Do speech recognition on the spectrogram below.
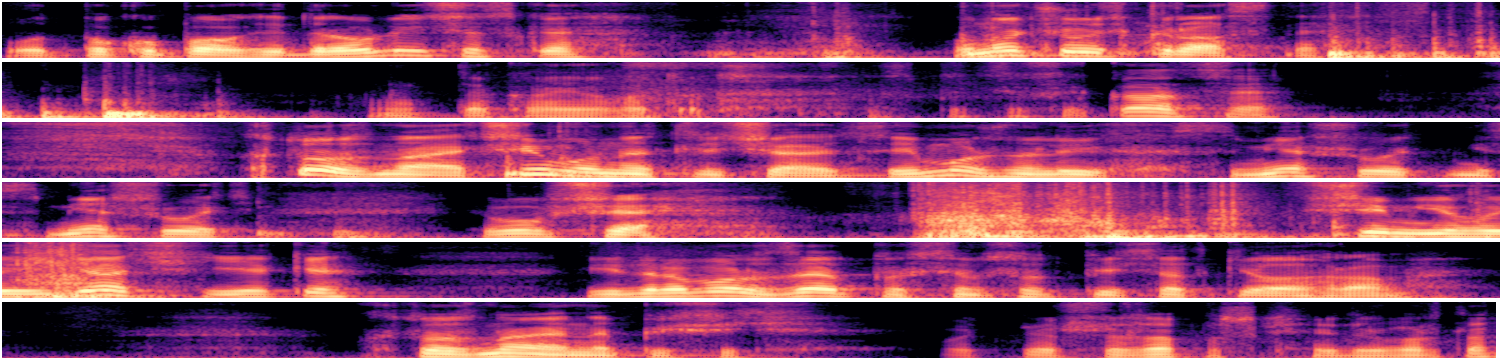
От покупав гідравлічне, воно чогось красне. Ось така його тут специфікація. Хто знає, чим вони відрізняються і можна ли їх змішувати, не змішувати. І взагалі, з чим його їдять і яке гідробор Z по 750 кг. Хто знає, напишіть. От перший запуск гідроборта.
